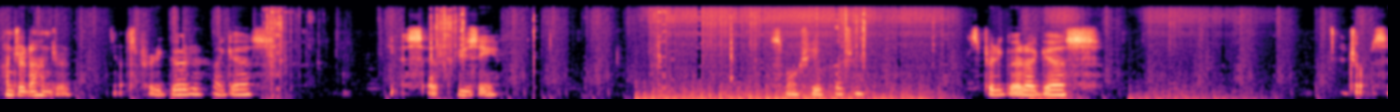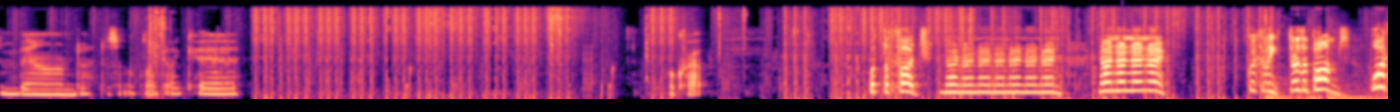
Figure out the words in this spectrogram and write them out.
Hundred, a hundred. That's pretty good, I guess. Yes, Uzi. Small shield potion. It's pretty good, I guess. Drops inbound. Doesn't look like I care. Fudge! No, no, no, no, no, no, no. No, no, no, no! Quickly, throw the bombs! What?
